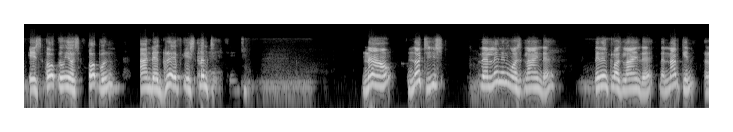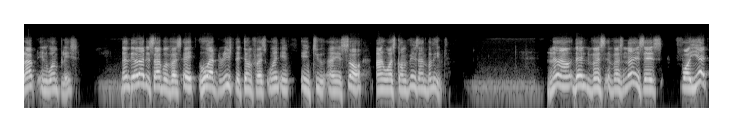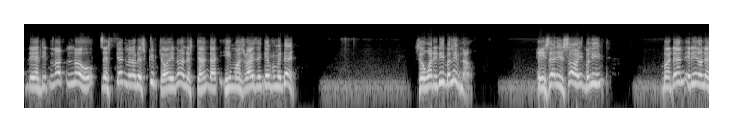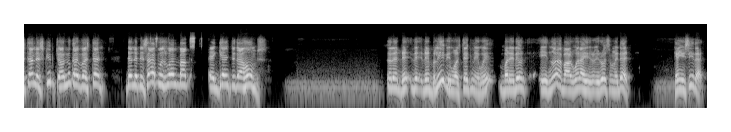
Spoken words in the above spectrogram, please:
Is open, is open and the grave is empty. Now, notice the linen was lying there, linen cloth lying there, the napkin wrapped in one place. Then the other disciple, verse 8, who had reached the tomb first, went in into and he saw and was convinced and believed. Now, then verse, verse 9 says, For yet they did not know the statement of the scripture, they did not understand that he must rise again from the dead. So, what did he believe now? He said he saw, he believed, but then he didn't understand the scripture. Look at verse 10. Then the disciples went back again to their homes. So then they, they, they believe he was taken away, but they don't, it's not about whether he, he rose from the dead. Can you see that?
